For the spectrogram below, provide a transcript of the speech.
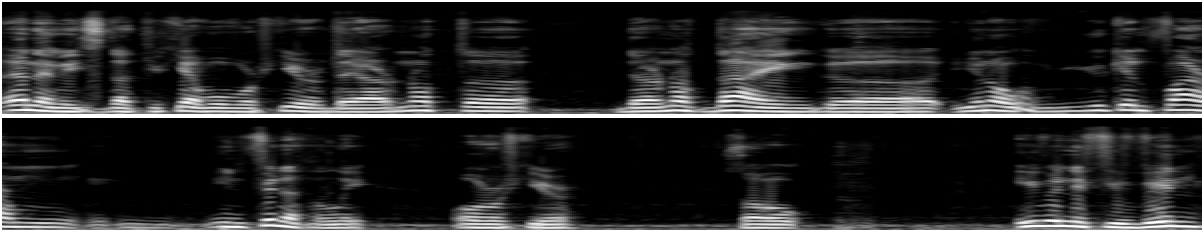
enemies that you have over here they are not they are not dying. You know you can farm infinitely over here. So even if you win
